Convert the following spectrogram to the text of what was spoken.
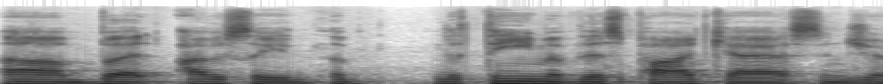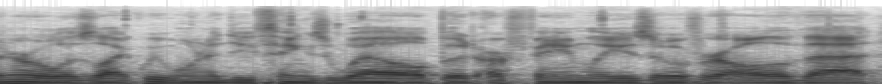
um, but obviously the the theme of this podcast in general is like we want to do things well, but our family is over all of that.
